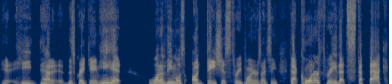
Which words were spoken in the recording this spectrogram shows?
he, he had this great game. He hit one of the most audacious three pointers I've seen. That corner three, that step back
